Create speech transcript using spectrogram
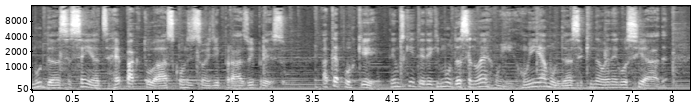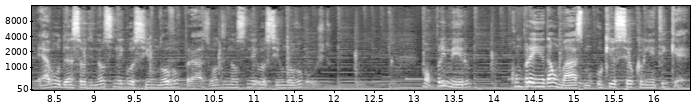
mudanças sem antes repactuar as condições de prazo e preço. Até porque temos que entender que mudança não é ruim. Ruim é a mudança que não é negociada. É a mudança onde não se negocia um novo prazo, onde não se negocia um novo custo. Bom, primeiro, compreenda ao máximo o que o seu cliente quer.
